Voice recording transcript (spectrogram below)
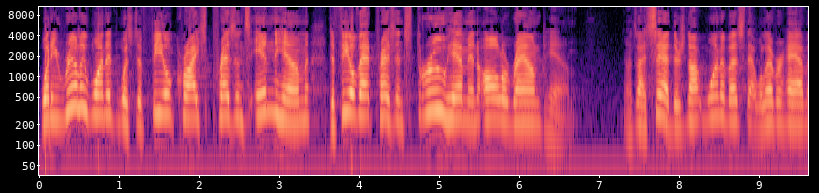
What he really wanted was to feel Christ's presence in him, to feel that presence through him and all around him. As I said, there's not one of us that will ever have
